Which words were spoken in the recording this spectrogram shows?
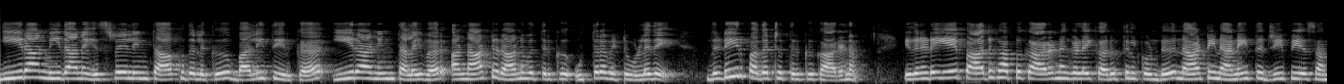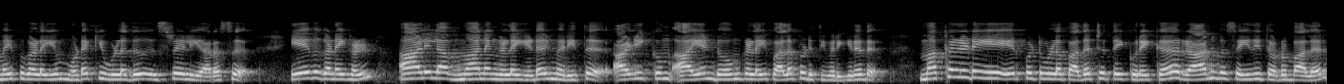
ஈரான் மீதான இஸ்ரேலின் தாக்குதலுக்கு பலி தீர்க்க ஈரானின் தலைவர் அந்நாட்டு இராணுவத்திற்கு உத்தரவிட்டு உள்ளதே திடீர் பதற்றத்திற்கு காரணம். இதனிடையே பாதுகாப்பு காரணங்களை கருத்தில் கொண்டு நாட்டின் அனைத்து ஜிபிஎஸ் அமைப்புகளையும் முடக்கியுள்ளது இஸ்ரேலிய அரசு. ஏவுகணைகள் ஆளில்லா விமானங்களை இடைமறித்து அழிக்கும் அயன் டோம்களை பலப்படுத்தி வருகிறது. மக்களிடையே ஏற்பட்டுள்ள பதற்றத்தை குறைக்க இராணுவ செய்தி தொடர்பாளர்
